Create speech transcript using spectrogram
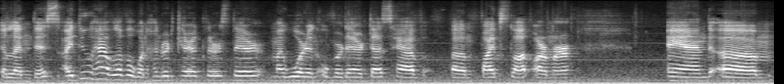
Elendis. I do have level 100 characters there. My warden over there does have um, 5 slot armor. And um,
